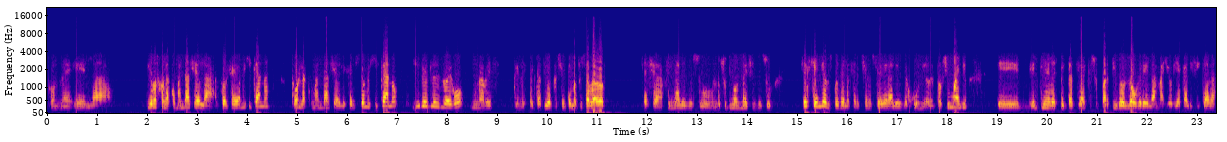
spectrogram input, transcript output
con eh, la digamos con la comandancia de la Fuerza Aérea Mexicana, con la comandancia del Ejército Mexicano y desde luego una vez que la expectativa del presidente López Obrador que hacia finales de su en los últimos meses de su sexenio después de las elecciones federales de junio del próximo año eh, él tiene la expectativa de que su partido logre la mayoría calificada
